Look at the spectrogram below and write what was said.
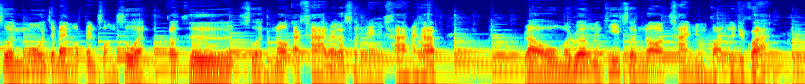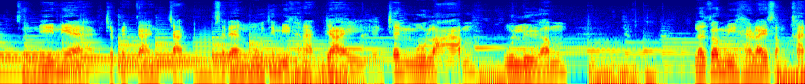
สวนงูจะแบ่งออกเป็น 2 ส่วน ก็คือส่วนนอกอาคารแล้วก็ส่วนในอาคารนะครับ เรามาเริ่มกันที่ส่วนนอกอาคารกันก่อนเลยดีกว่า ส่วนนี้เนี่ยจะเป็นการจัดแสดงงูที่มีขนาดใหญ่ อย่างเช่น งูหลาม งูเหลือม แล้วก็มีไฮไลท์สำคัญ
